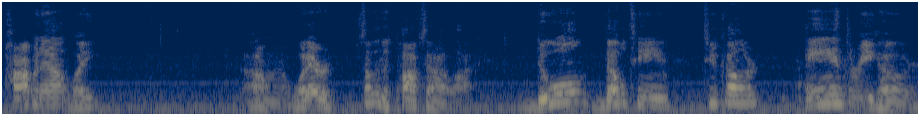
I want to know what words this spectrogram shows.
popping out like I don't know, whatever something that pops out a lot. Dual, double team, two color, and three color.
